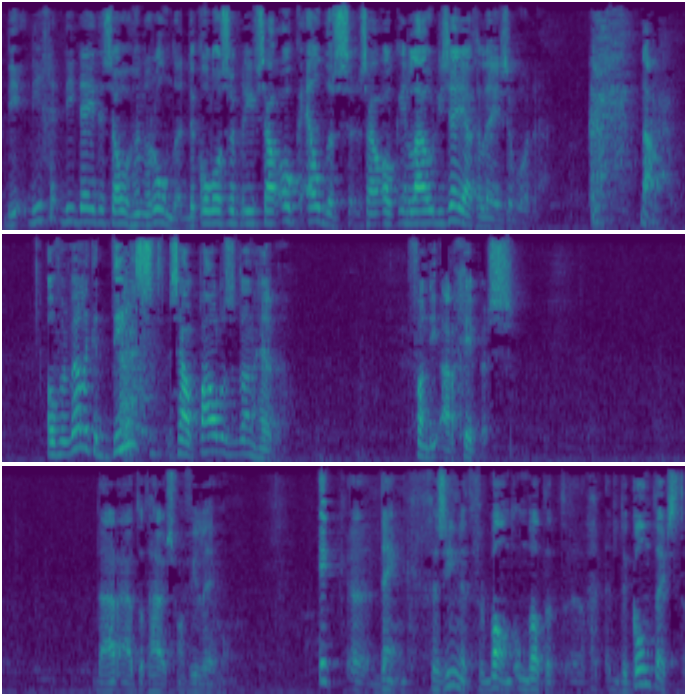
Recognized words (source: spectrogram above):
die, die, die deden zo hun ronde. De Kolossenbrief zou ook elders, zou ook in Laodicea gelezen worden. Nou, over welke dienst zou Paulus het dan hebben? Van die Archippus. Daar uit het huis van Philemon. Ik uh, denk, gezien het verband, omdat het, uh, de context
